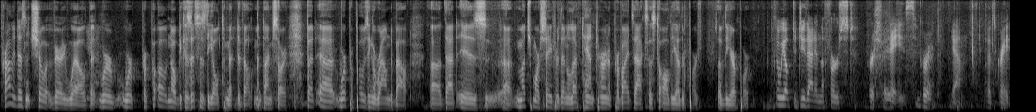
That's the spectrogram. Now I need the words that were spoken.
probably doesn't show it very well, but we're, we're, oh, no, because this is the ultimate development, I'm sorry. But uh, we're proposing a roundabout uh, that is uh, much more safer than a left-hand turn. It provides access to all the other parts of the airport. So we hope to do that in the first first phase. phase. Correct. Yeah, that's great.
